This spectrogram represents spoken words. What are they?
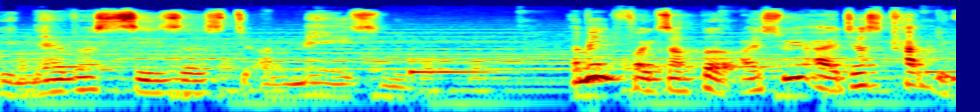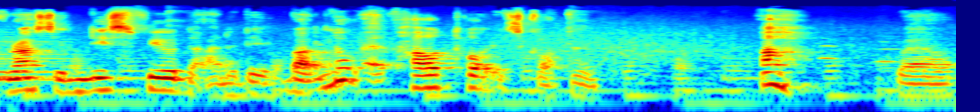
It never ceases to amaze me. I mean, for example, I swear I just cut the grass in this field the other day, but look at how tall it's gotten. Ah, well,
